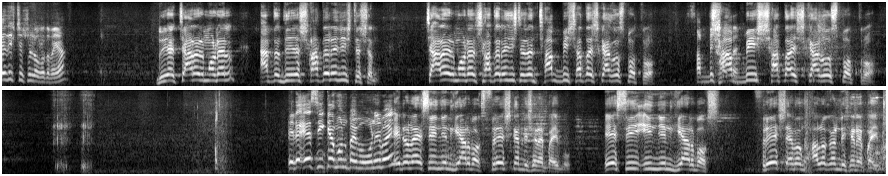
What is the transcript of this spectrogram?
রেজিস্ট্রেশন কত ভাইয়া? দুই হাজার চারের মডেল আপনার দুই হাজার সাতের রেজিস্ট্রেশন চারের মডেল সাতের রেজিস্ট্রেশন ছাব্বিশ সাতাশ কাগজপত্র। ছাব্বিশ সাতাশ। ছাব্বিশ সাতাশ কাগজপত্র। এটা এসি কেমন পাইবো মনির ভাই? এটা হলো AC engine gear box fresh কন্ডিশনে পাইবো। AC engine gear box fresh এবং ভালো কন্ডিশনে পাইবো।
